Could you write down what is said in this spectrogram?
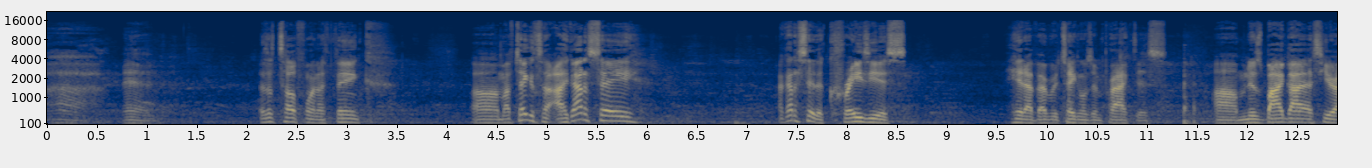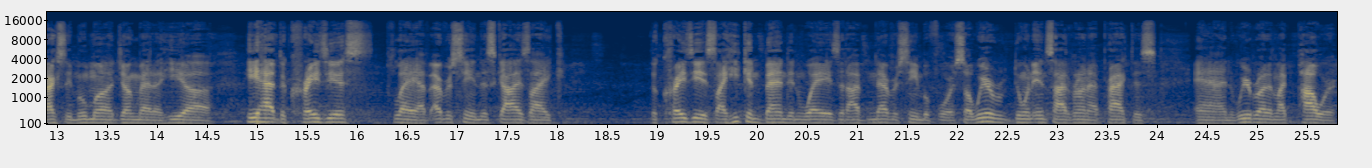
Ah man, that's a tough one. I think um, I've taken. To, I gotta say, I gotta say the craziest hit I've ever taken was in practice. Um, and it was by a guy that's here actually, Maema Njongmeta. He uh, he had the craziest play I've ever seen. This guy's like the craziest. Like he can bend in ways that I've never seen before. So we were doing inside run at practice, and we were running like power,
